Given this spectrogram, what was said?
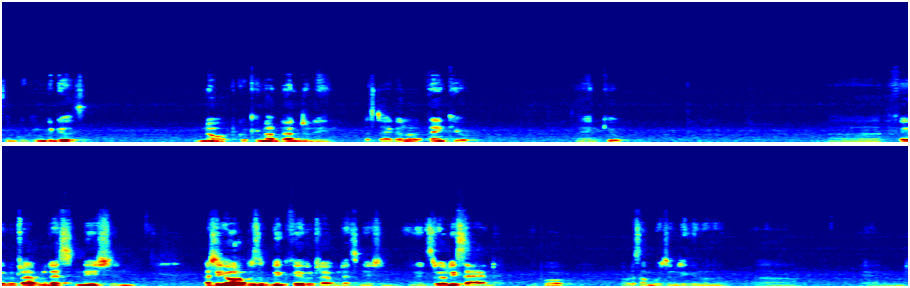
some cooking videos no cooking not done today just ആയിട്ടുള്ള thank you thank you favourite travel destination Europe is a big favorite travel destination, and it's really sad ഇപ്പോൾ അവിടെ സംഭവിച്ചുകൊണ്ടിരിക്കുന്നത് ആൻഡ്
